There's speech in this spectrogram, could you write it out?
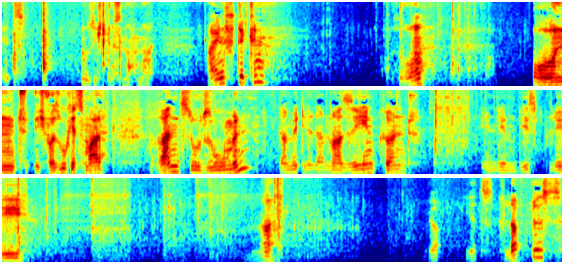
Jetzt muss ich das nochmal einstecken. So. Und ich versuche jetzt mal ran zu zoomen, damit ihr dann mal sehen könnt in dem Display. Na, ja, jetzt klappt es.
